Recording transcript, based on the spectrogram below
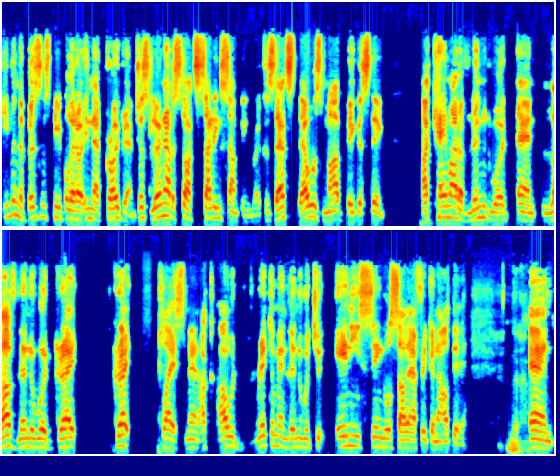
even the business people that are in that program, just learn how to start selling something, bro. Because that's that was my biggest thing. I came out of Lindenwood and loved Lindenwood. Great, great place, man. I, I would recommend Lindenwood to any single South African out there. And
